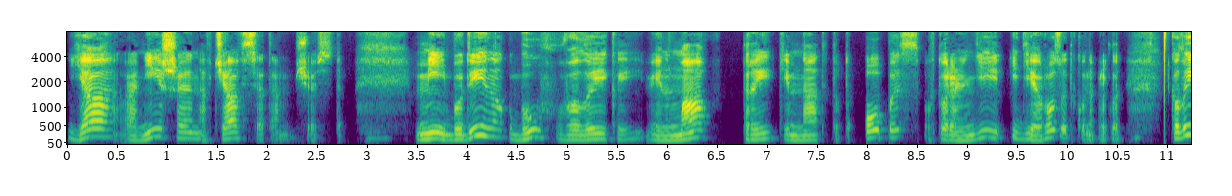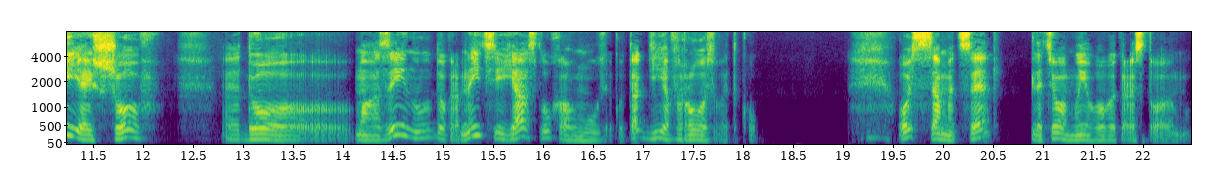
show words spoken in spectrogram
Я раніше навчався там щось. Мій будинок був великий, він мав три кімнати, тобто опис, повторювальні дії і дія розвитку, наприклад, коли я йшов е, до магазину, до крамниці, я слухав музику. Так, дія в розвитку. Ось саме це, для цього ми його використовуємо.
